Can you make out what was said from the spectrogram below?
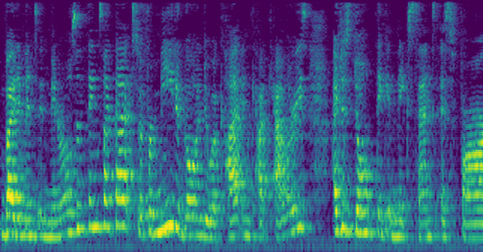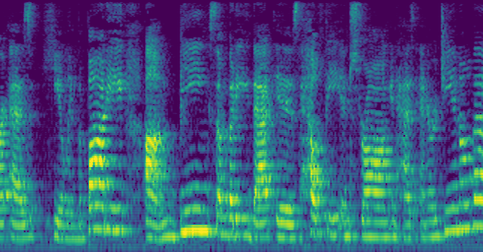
vitamins and minerals and things like that. So for me to go into a cut and cut calories, I just don't think it makes sense as far as healing the body, um, being somebody that is healthy and strong and has energy and all that.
